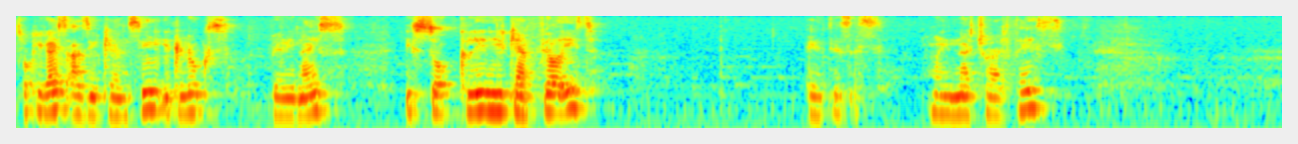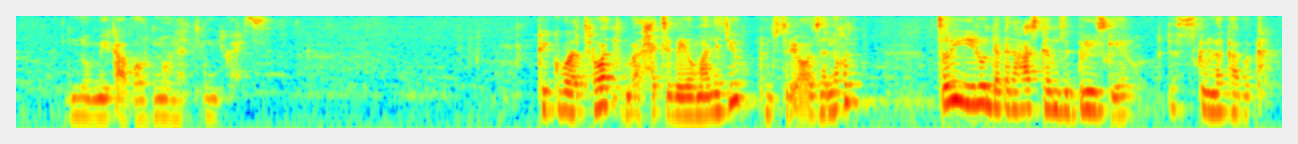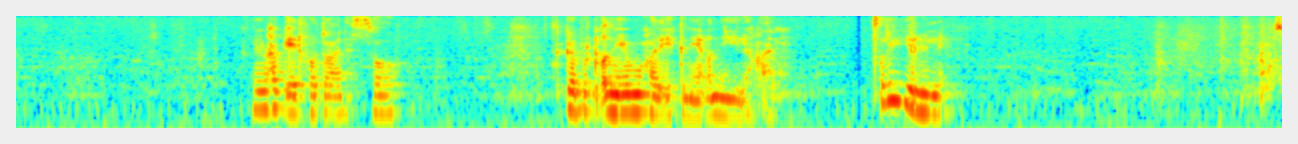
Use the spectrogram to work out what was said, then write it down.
okay guys as you can see it looks very nice. It's so clean you can feel it. And this is my natural face. No makeup or no nothing you guys. كي كبرت حوات مرحة تبيو مالتيو كم ستريو أزلغن تري يلون داك نعاس كم زبريز كيرو دس كم لكا بكا نيو حق إيد فوتو عنه سو so. ክገብር ክቕንየ ሞ ከርእየክን እየ ቅንየ ኢለ ከዓኒ ፅሩይ የሉለይ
